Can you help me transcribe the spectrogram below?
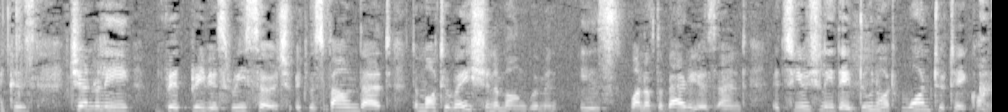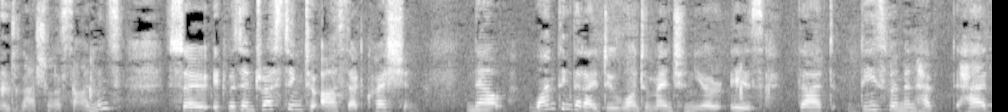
Because generally with previous research it was found that the motivation among women is one of the barriers and it's usually they do not want to take on international assignments. So it was interesting to ask that question. Now one thing that i do want to mention here is that these women have had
